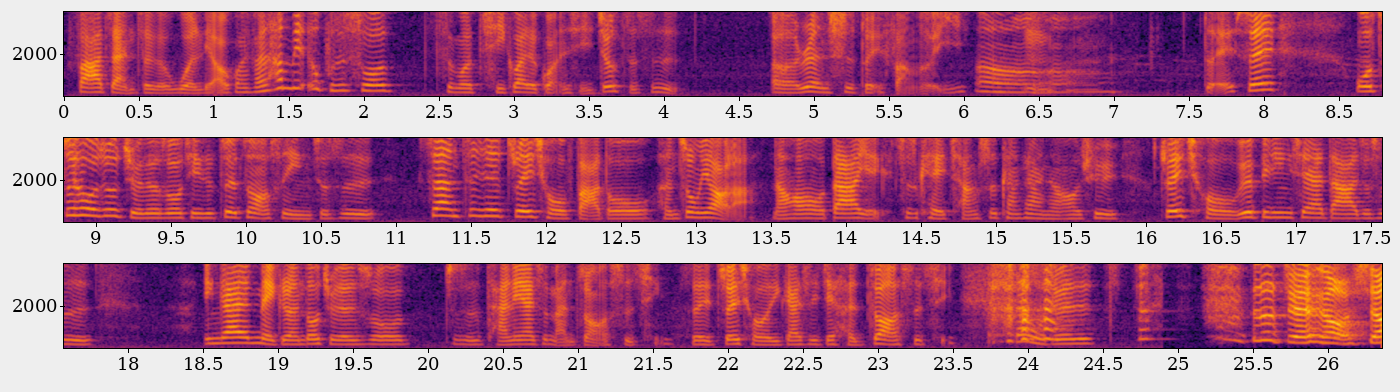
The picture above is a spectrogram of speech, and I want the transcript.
发展这个稳聊关系，反正他们又不是说什么奇怪的关系，就只是呃认识对方而已。嗯，嗯对，所以。我最后就觉得说，其实最重要的事情就是，虽然这些追求法都很重要啦，然后大家也就是可以尝试看看，然后去追求，因为毕竟现在大家就是应该每个人都觉得说，就是谈恋爱是蛮重要的事情，所以追求应该是一件很重要的事情。但我觉得，就是觉得很好笑，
